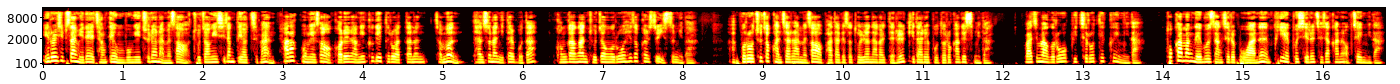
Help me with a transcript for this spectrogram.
1월 13일에 장대 음봉이 출현하면서 조정이 시작되었지만 하락봉에서 거래량이 크게 들어왔다는 점은 단순한 이탈보다 건강한 조정으로 해석할 수 있습니다. 앞으로 추적 관찰을 하면서 바닥에서 돌려나갈 때를 기다려 보도록 하겠습니다. 마지막으로 비츠로 테크입니다. 토카막 내부 장치를 보호하는 PFC를 제작하는 업체입니다.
